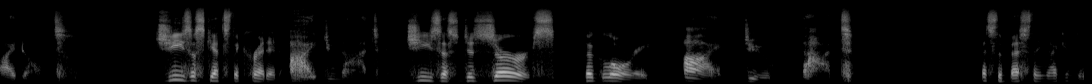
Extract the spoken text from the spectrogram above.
I don't. Jesus gets the credit, I do not. Jesus deserves the glory, I do not. That's the best thing I can do.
